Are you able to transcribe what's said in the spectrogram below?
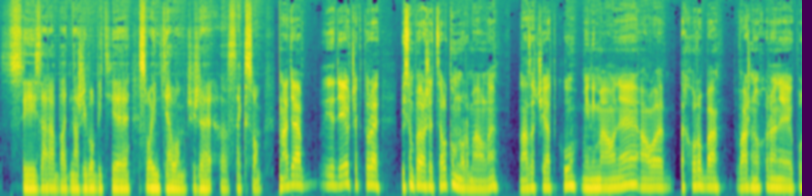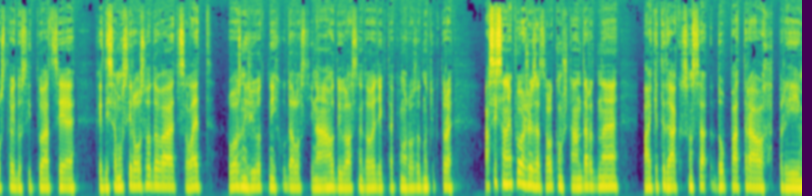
si zarábať na živobytie svojim telom, čiže e, sexom. Nadia je dievča, ktoré by som povedal, že celkom normálne, na začiatku minimálne, ale tá choroba, to vážne ochorenie ju postaví do situácie, kedy sa musí rozhodovať, sled rôznych životných udalostí, náhody vlastne dovedie k takému rozhodnutiu, ktoré asi sa nepovažuje za celkom štandardné, aj keď teda ako som sa dopatral pri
